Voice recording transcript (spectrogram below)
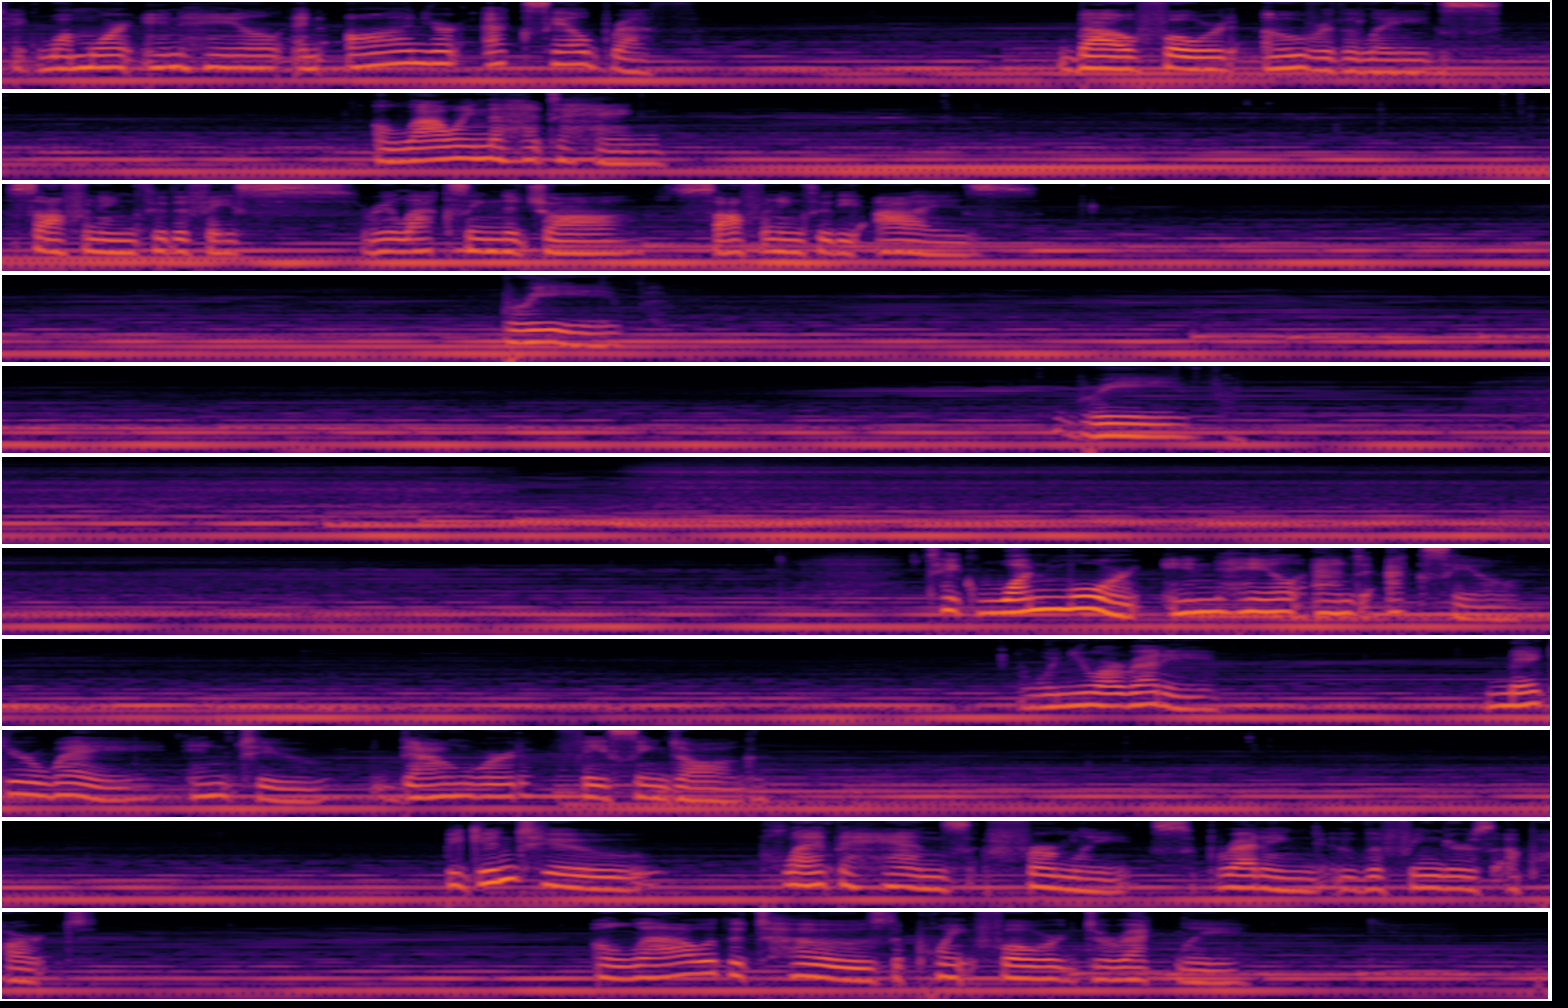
Take one more inhale, and on your exhale breath, bow forward over the legs allowing the head to hang. Softening through the face, relaxing the jaw, softening through the eyes. Breathe. Breathe. Take one more inhale and exhale. When you are ready, make your way into downward facing dog. Begin to plant the hands firmly, spreading the fingers apart. Allow the toes to point forward directly,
